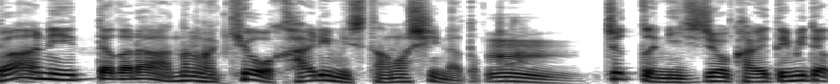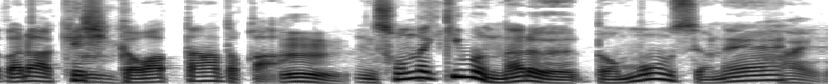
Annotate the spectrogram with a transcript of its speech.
バーに行ったからなんか今日は帰り道楽しいなとか、うん。ちょっと日常変えてみたから景色変わったなとか、うん。そんな気分になると思うんですよね。はい。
